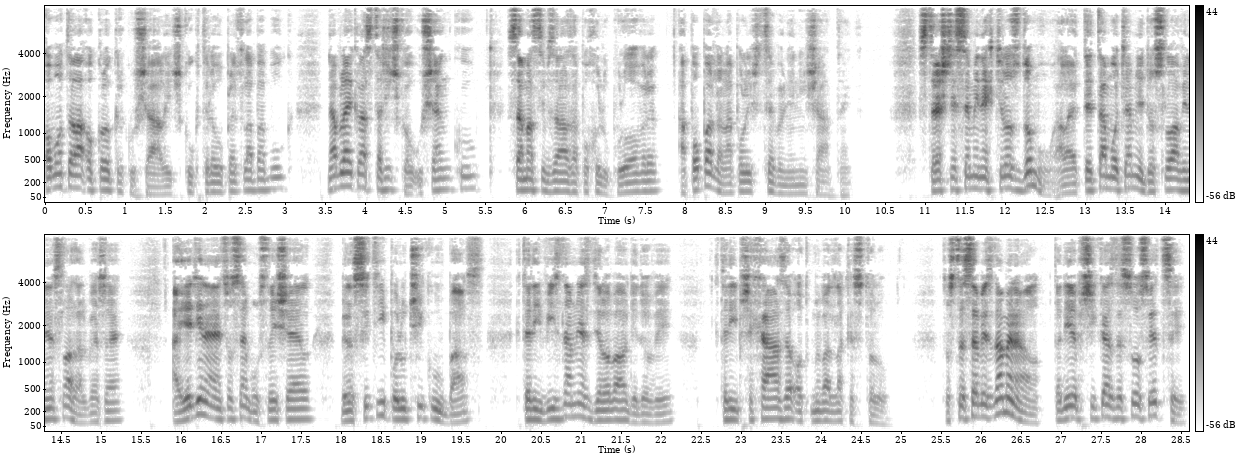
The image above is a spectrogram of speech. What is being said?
omotala okolo krku šáličku, kterou pletla babuk Navlékla stařičkou ušanku, sama si vzala za pochodu pullover a popadla na poličce vlněný šátek. Strašně se mi nechtělo z domu, ale teta Moťa mě doslova vynesla za dveře a jediné, co jsem uslyšel, byl sitý poručíkův bas, který významně sděloval dědovi, který přecházel od umyvadla ke stolu. To jste se vyznamenal, tady je příkaz, kde jsou svědci.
